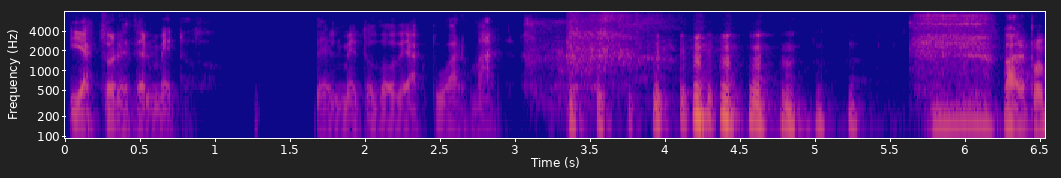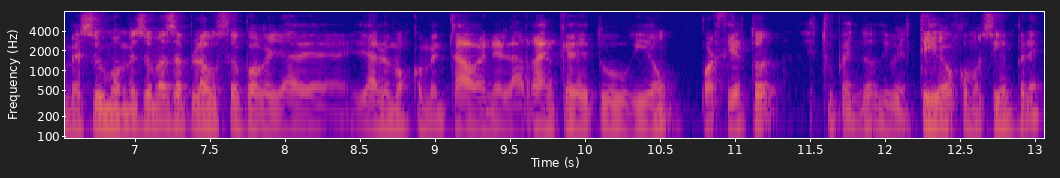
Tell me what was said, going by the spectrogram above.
y actores del método, del método de actuar mal. Vale, pues me sumo, me sumo ese aplauso porque ya, ya lo hemos comentado en el arranque de tu guion. Por cierto, estupendo, divertido, como siempre.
